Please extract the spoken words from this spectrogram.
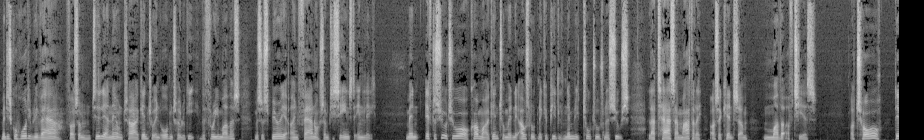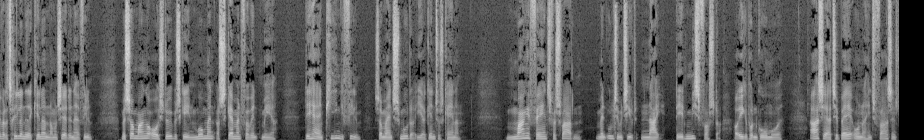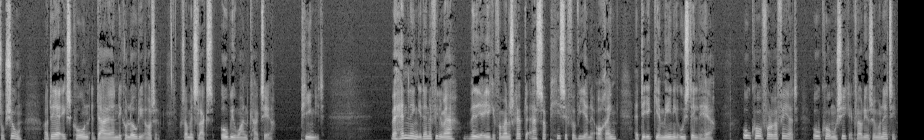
Men det skulle hurtigt blive værre, for som tidligere nævnt har Argento en åben trilogi, The Three Mothers, med Suspiria og Inferno som de seneste indlæg. Men efter 27 år kommer Argento med det afsluttende kapitel, nemlig 2007's La Terza Madre, også kendt som Mother of Tears. Og tårer, det er hvad der triller ned af kenderne, når man ser den her film. Med så mange år i støbeskeen må man og skal man forvente mere. Det her er en pinlig film, som er en smutter i Argentos kanon. Mange fans forsvarer den, men ultimativt nej. Det er et misfoster, og ikke på den gode måde. Asia er tilbage under hendes fars instruktion, og det er ekskonen at der er Nicolodi også, som en slags Obi-Wan-karakter. Pinligt. Hvad handlingen i denne film er, ved jeg ikke, for manuskriptet er så pisse forvirrende og ring, at det ikke giver mening at udstille det her. OK fotograferet, OK musik af Claudio Simonetti.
